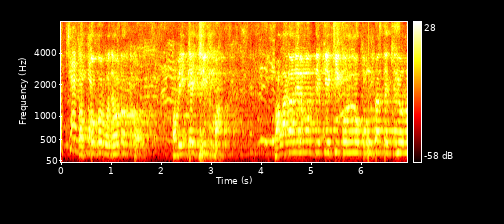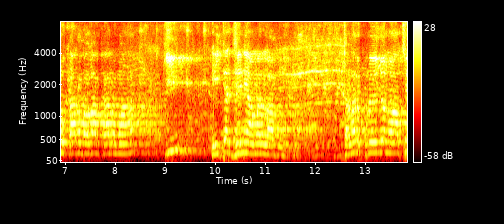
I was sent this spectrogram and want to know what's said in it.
আচ্ছা তত্ত্ব করব দেহতত্ত্ব তবে এইটাই ঠিক মা। পালাগানের মধ্যে কে কি করল কোনটাতে কি হলো কার বাবা কার মা কি? এইটা জেনে আমার লাভ নেই। জানার প্রয়োজন আছে,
